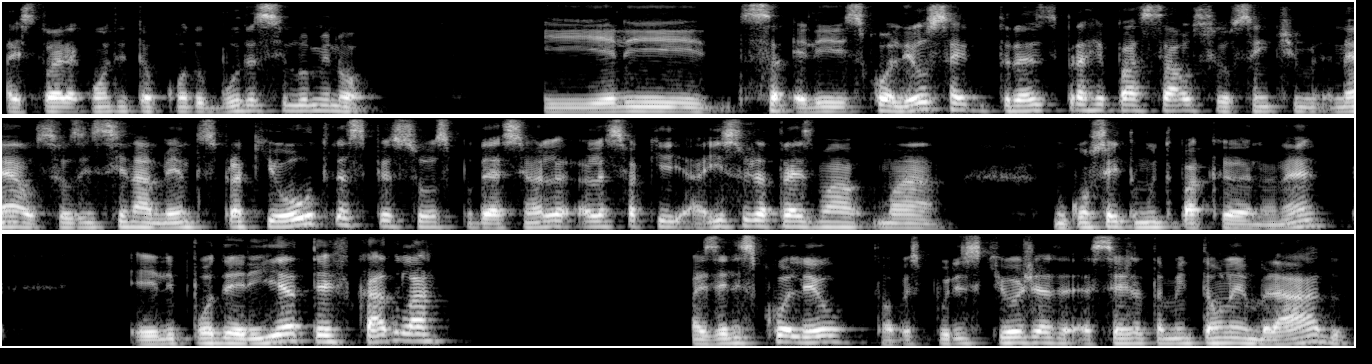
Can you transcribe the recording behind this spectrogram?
a história conta, então, quando o Buda se iluminou. E ele, ele escolheu sair do trânsito para repassar os seus né, os seus ensinamentos para que outras pessoas pudessem. Olha, olha só que isso já traz uma, uma, um conceito muito bacana, né? Ele poderia ter ficado lá, mas ele escolheu, talvez por isso que hoje é, seja também tão lembrado,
